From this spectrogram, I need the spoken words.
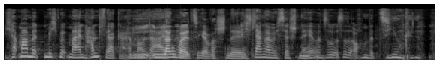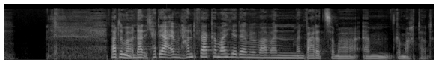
ich habe mal mit, mich mit meinen Handwerker einmal unterhalten. Langweilt sich einfach schnell. Ich langweile mich sehr schnell und so ist es auch in Beziehungen. Warte mal, und dann, ich hatte ja einen Handwerker mal hier, der mir mal mein, mein Badezimmer ähm, gemacht hat.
